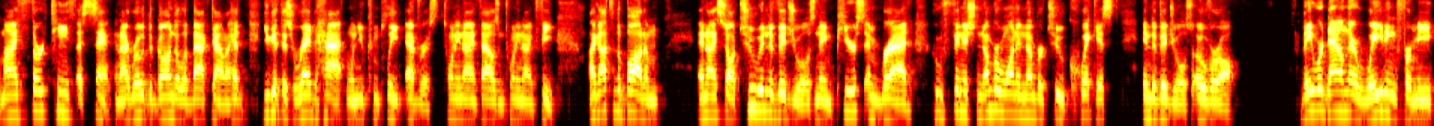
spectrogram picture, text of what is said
my 13th ascent and I rode the gondola back down. I had, you get this red hat when you complete Everest, 29,029 feet. I got to the bottom and I saw two individuals named Pierce and Brad who finished number one and number two quickest individuals overall. They were down there waiting for me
